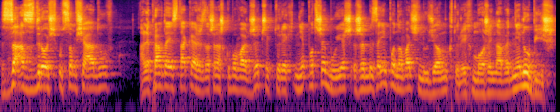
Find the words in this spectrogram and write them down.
zazdrość u sąsiadów. Ale prawda jest taka, że zaczynasz kupować rzeczy, których nie potrzebujesz, żeby zaimponować ludziom, których może nawet nie lubisz.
